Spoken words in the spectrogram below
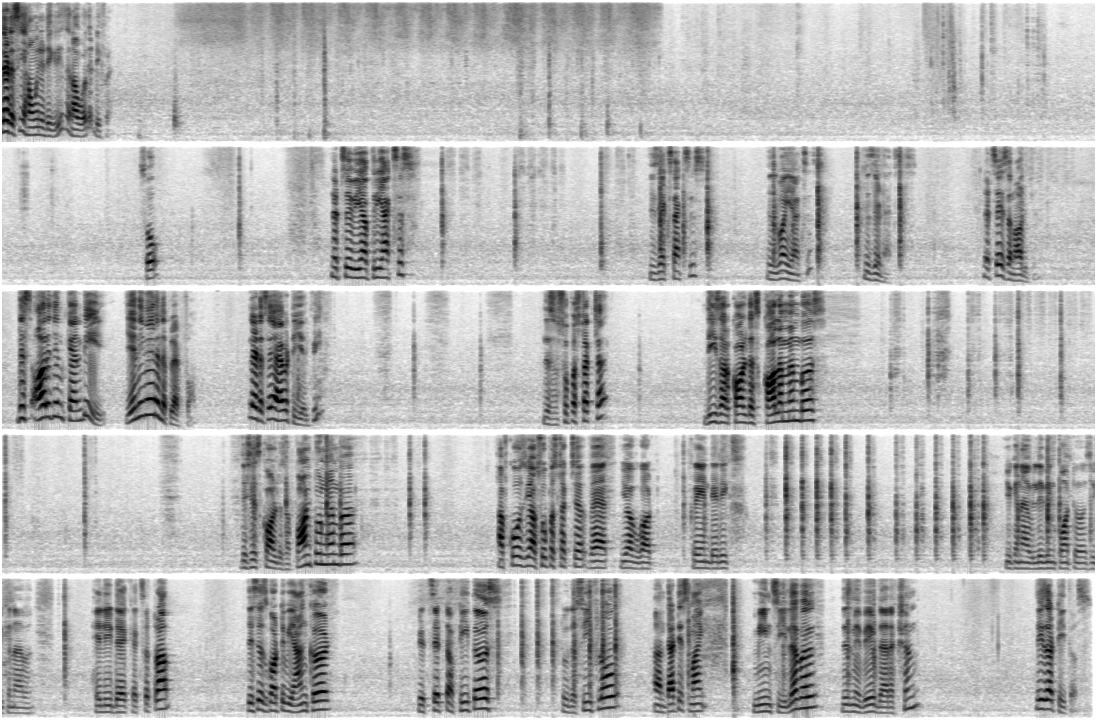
Let us see how many degrees and how are they defined. So, let us say we have 3 axes, is x axis, this is y axis, this is z axis. Let us say it is an origin. This origin can be anywhere in the platform. Let us say I have a TLP, this is a superstructure, these are called as column members this is called as a pontoon member. Of course, you have superstructure where you have got crane derricks, you can have living quarters, you can have a heli deck etc. This has got to be anchored with set of tethers to the sea floor and that is my mean sea level, this is my wave direction, these are tethers.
